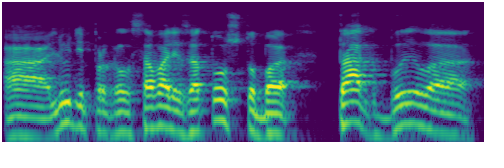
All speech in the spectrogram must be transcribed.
а люди проголосовали за то, чтобы так было,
